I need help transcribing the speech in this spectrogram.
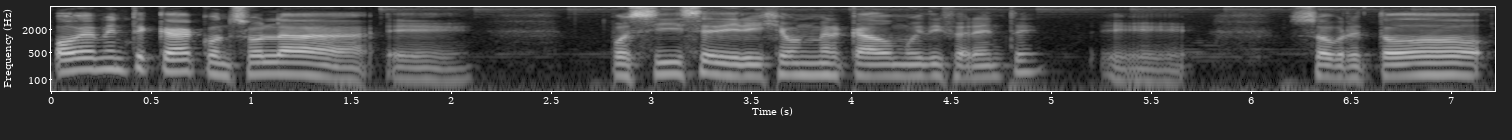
obviamente cada consola, eh, pues sí se dirige a un mercado muy diferente. Eh, sobre todo,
